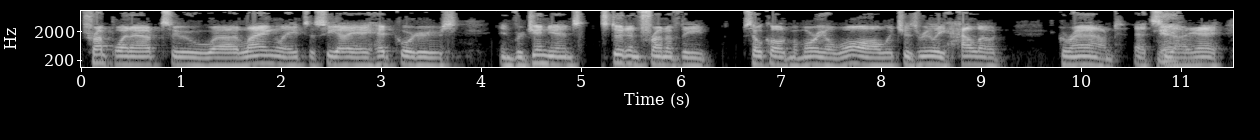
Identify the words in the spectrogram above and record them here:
Trump went out to uh, Langley to CIA headquarters in Virginia and stood in front of the so-called Memorial Wall, which is really hallowed ground at CIA. Yeah.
